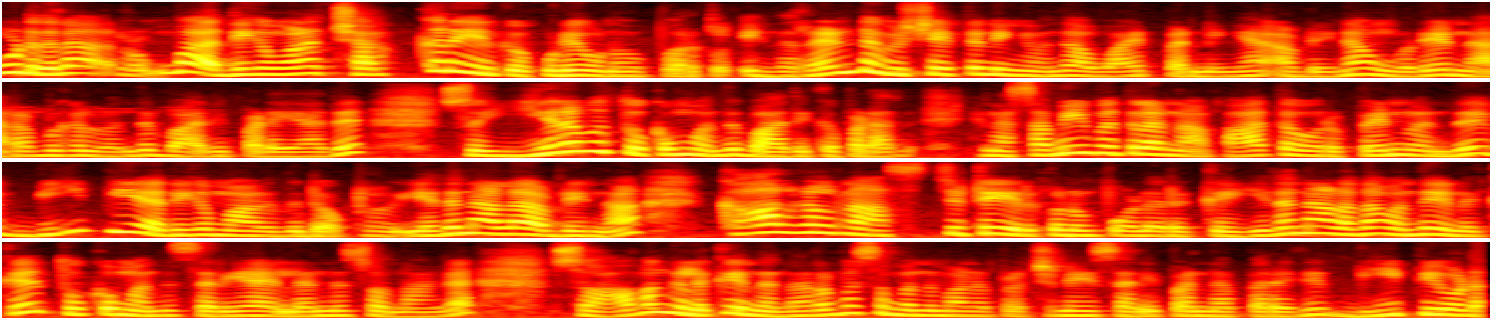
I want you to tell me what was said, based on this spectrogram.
கூடுதலாக ரொம்ப அதிகமான சர்க்கரை இருக்கக்கூடிய உணவுப் பொருட்கள் இந்த ரெண்டு விஷயத்தை நீங்கள் வந்து அவாய்ட் பண்ணீங்க அப்படின்னா உங்களுடைய நரம்புகள் வந்து பாதிப்படையாது. ஸோ இரவு தூக்கம் வந்து பாதிக்கப்படாது. ஏன்னா சமீபத்தில் நான் பார்த்த ஒரு பெண் வந்து பிபி அதிகமாகுது டாக்டர். எதனால் அப்படின்னா கால்கள் நான் அசைச்சிட்டே இருக்கணும் போல இருக்குது இதனால தான் வந்து எனக்கு தூக்கம் வந்து சரியாக இல்லைன்னு சொன்னாங்க. ஸோ அவங்களுக்கு இந்த நரம்பு சம்பந்தமான பிரச்சனையை சரி பண்ண பிறகு பிபியோட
